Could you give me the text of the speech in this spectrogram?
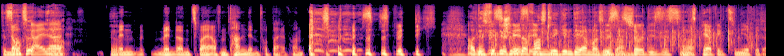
Das noch geiler, ja. Ja. Wenn, wenn dann zwei auf dem Tandem vorbeifahren. Also das ist wirklich, Aber das, Das finde ich schon wieder das fast in- legendär, muss ich das sagen. ist schon dieses, Ja. das Perfektionierte da.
